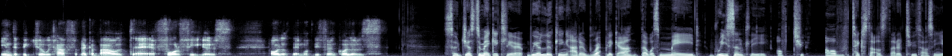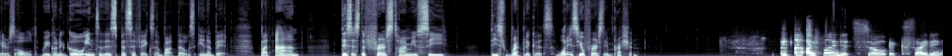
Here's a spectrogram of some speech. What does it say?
in the picture we have like about uh, four figures all of them of different colors. So, just to make it clear, we are looking at a replica that was made recently of two, of textiles that are 2,000 years old. We're going to go into the specifics about those in a bit. But, Anne, this is the first time you see these replicas. What is your first impression? I find it so exciting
